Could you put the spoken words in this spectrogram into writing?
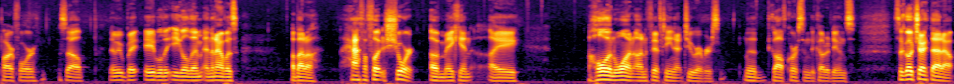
par four. So then we were able to eagle them, and then I was about a half a foot short of making a, hole in one on 15 at Two Rivers, the golf course in Dakota Dunes. So go check that out.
